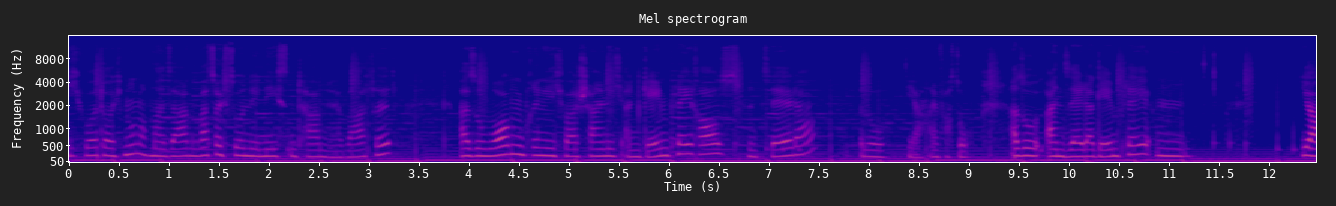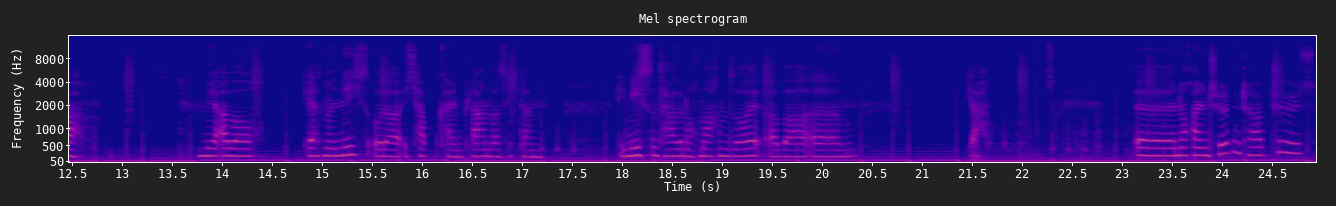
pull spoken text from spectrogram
Ich wollte euch nur noch mal sagen, was euch so in den nächsten Tagen erwartet. Also morgen bringe ich wahrscheinlich ein Gameplay raus mit Zelda. Also ja, einfach so. Also ein Zelda Gameplay. Hm, ja, mir aber auch erstmal nichts oder ich habe keinen Plan, was ich dann die nächsten Tage noch machen soll. Aber ähm, ja, äh, noch einen schönen Tag. Tschüss.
